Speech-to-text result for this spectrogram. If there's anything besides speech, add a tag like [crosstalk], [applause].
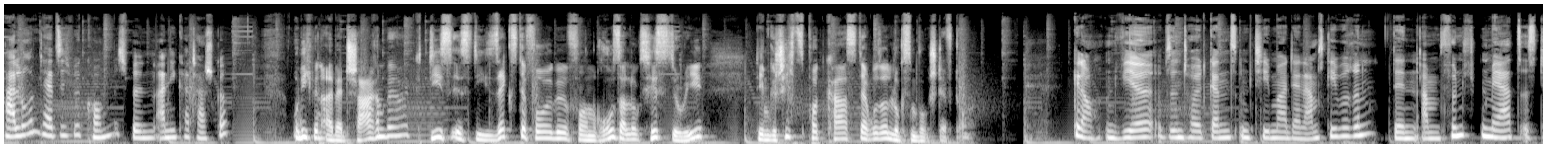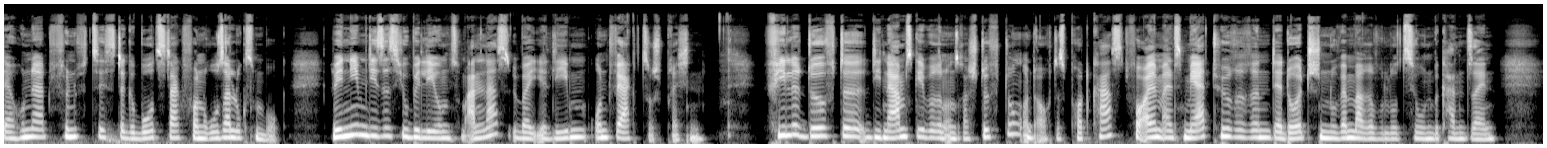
Hallo und herzlich willkommen. Ich bin Annika Taschke. Und ich bin Albert Scharenberg. Dies ist die sechste Folge von Rosa Lux History, dem Geschichtspodcast der Rosa-Luxemburg-Stiftung. Genau, und wir sind heute ganz im Thema der Namensgeberin, denn am 5. März ist der 150. Geburtstag von Rosa Luxemburg. Wir nehmen dieses Jubiläum zum Anlass, über ihr Leben und Werk zu sprechen. Viele dürfte die Namensgeberin unserer Stiftung und auch des Podcasts vor allem als Märtyrerin der deutschen Novemberrevolution bekannt sein.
